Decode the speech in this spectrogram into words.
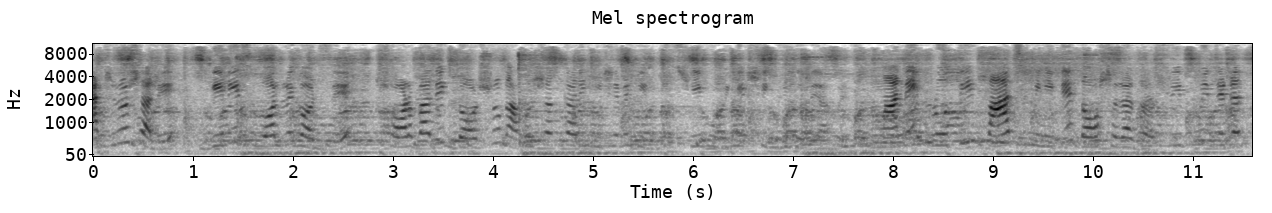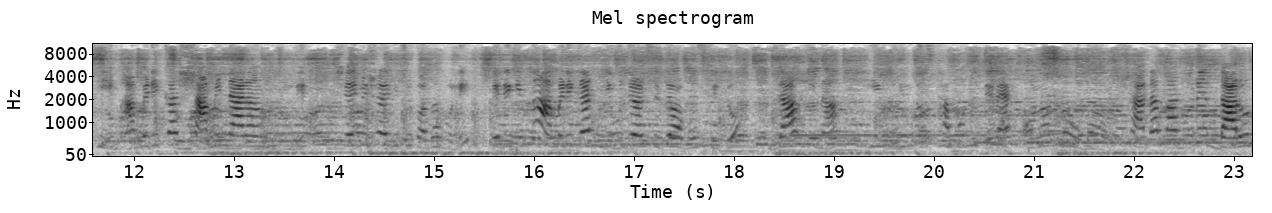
আঠেরো সালে গিনিস ওয়ার্ল্ড রেকর্ডসে সর্বাধিক দর্শক আকর্ষণকারী হিসেবে কিন্তু শ্রীভূমিকে স্বীকৃতি দেওয়া হয়েছে মানে প্রতি পাঁচ মিনিটে দশ হাজার দর্শক। শ্রীভূমির যেটা থিম আমেরিকার স্বামীনারায়ণ মন্দির, সেই বিষয়ে কিছু কথা বলি। এটি কিন্তু আমেরিকার নিউ জার্সিতে অবস্থিত, যা কিনা হিন্দু স্থাপত্যের এক অনন্য সাদা পাথরের দারুণ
